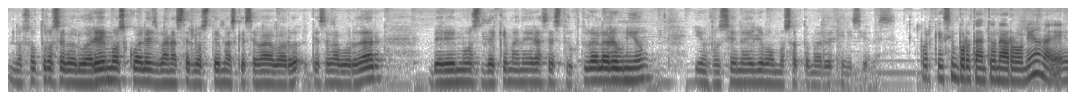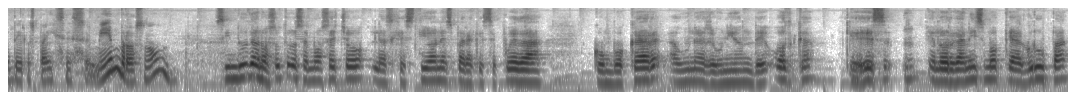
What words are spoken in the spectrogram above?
nosotros evaluaremos cuáles van a ser los temas que se, va que se va a abordar, veremos de qué manera se estructura la reunión y en función a ello vamos a tomar definiciones. Porque es importante una reunión eh, de los países miembros, ¿no? Sin duda nosotros hemos hecho las gestiones para que se pueda convocar a una reunión de ODCA, que es el organismo que agrupa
